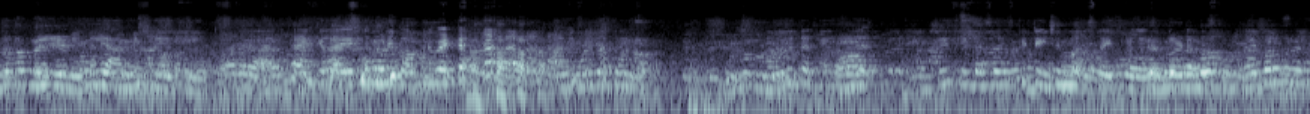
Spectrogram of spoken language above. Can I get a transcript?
मेंटली आम्ही फ्री फ्री होतो थँक्यू खूप मोठी कॉम्प्लिमेंट आम्ही म्हणजे फील्ड असं की टेन्शन असतं एक प्रकारचं बर्डन असतं. नाही बरोबर आहे. ना?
